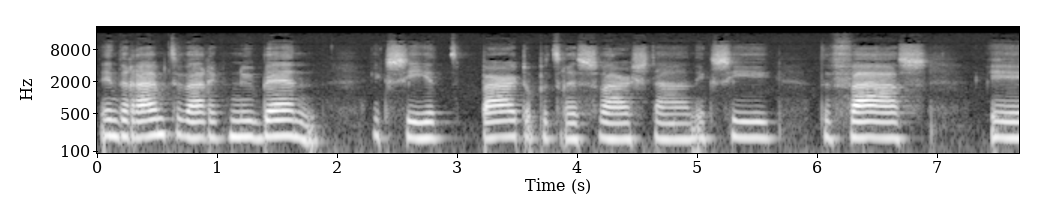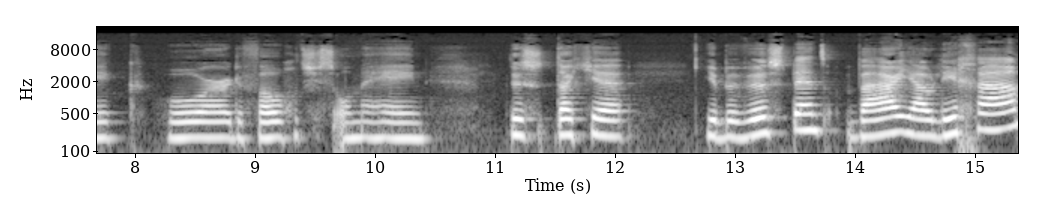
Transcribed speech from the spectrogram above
in de ruimte waar ik nu ben? Ik zie het paard op het dressoir staan. Ik zie de vaas. Ik hoor de vogeltjes om me heen. Dus dat je je bewust bent waar jouw lichaam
